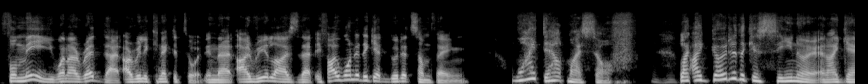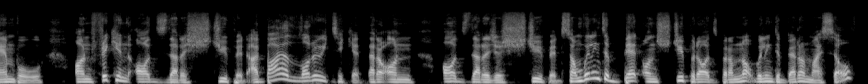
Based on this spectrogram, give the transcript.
For me, when I read that, I really connected to it in that I realized that if I wanted to get good at something, why doubt myself? Mm-hmm. Like I go to the casino and I gamble on freaking odds that are stupid. I buy a lottery ticket that are on odds that are just stupid. So I'm willing to bet on stupid odds, but I'm not willing to bet on myself.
